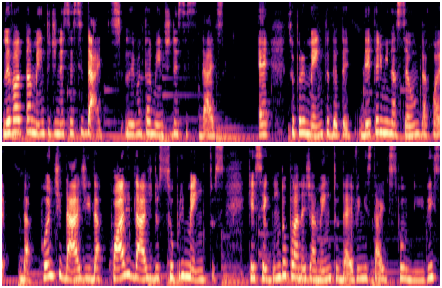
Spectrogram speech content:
Levantamento de necessidades. Levantamento de necessidades é suprimento de determinação da, da quantidade e da qualidade dos suprimentos, que, segundo o planejamento, devem estar disponíveis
